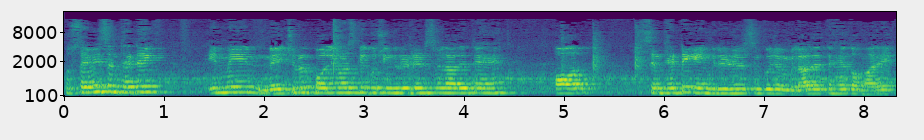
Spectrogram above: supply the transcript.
तो सेमी सिंथेटिक इनमें नेचुरल पॉलीमर्स के कुछ इंग्रेडिएंट्स मिला देते हैं और सिंथेटिक इंग्रेडिएंट्स इनको जब मिला देते हैं तो हमारे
